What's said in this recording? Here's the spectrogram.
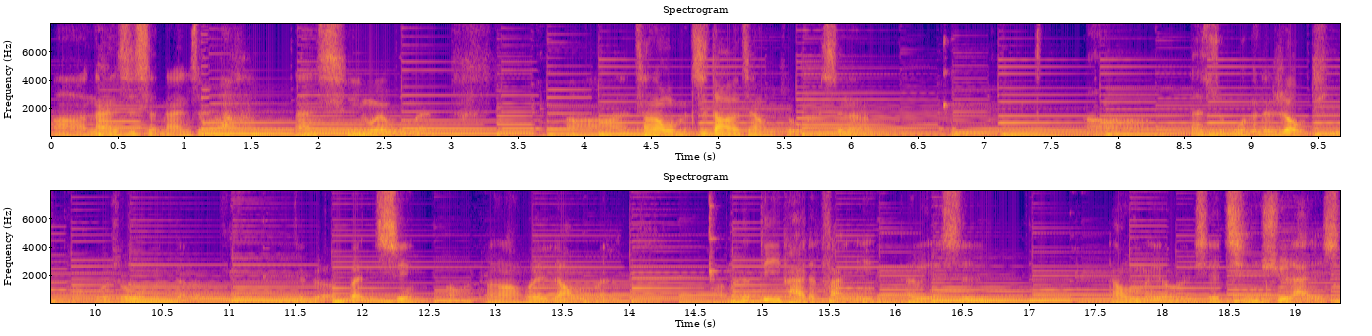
啊，难是什难什么？难是因为我们啊，常常我们知道要这样做，可是呢，啊，但是我们的肉体啊，或者说我们的这个本性啊，常常会让我们那个第一排的反应，特别是当我们有一些情绪来的时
